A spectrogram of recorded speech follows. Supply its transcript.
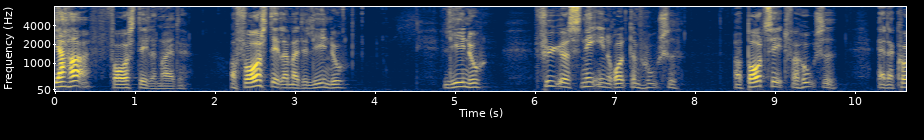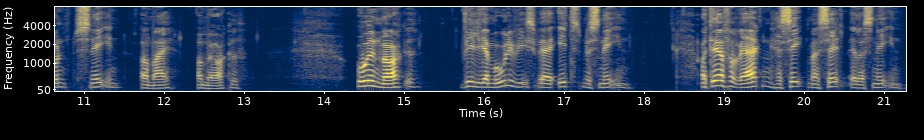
Jeg har forestillet mig det, og forestiller mig det lige nu. Lige nu fyrer sneen rundt om huset, og bortset fra huset er der kun sneen og mig og mørket. Uden mørket vil jeg muligvis være et med sneen, og derfor hverken have set mig selv eller sneen.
